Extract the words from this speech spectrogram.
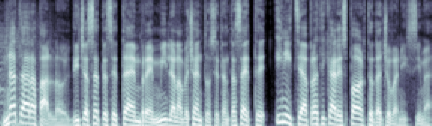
Nata a Rapallo il 17 settembre 1977, inizia a praticare sport da giovanissima,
